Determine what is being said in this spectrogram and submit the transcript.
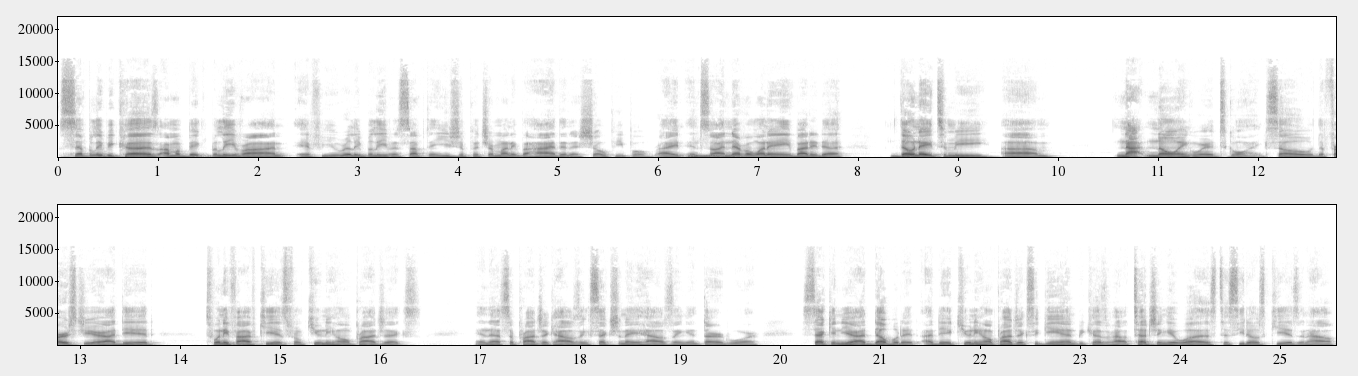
simply because i'm a big believer on if you really believe in something you should put your money behind it and show people right and mm-hmm. so i never wanted anybody to donate to me um, not knowing where it's going so the first year i did 25 kids from Cuney Home Projects, and that's a project housing, Section 8 housing in Third Ward. Second year, I doubled it. I did Cuney Home Projects again because of how touching it was to see those kids and how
